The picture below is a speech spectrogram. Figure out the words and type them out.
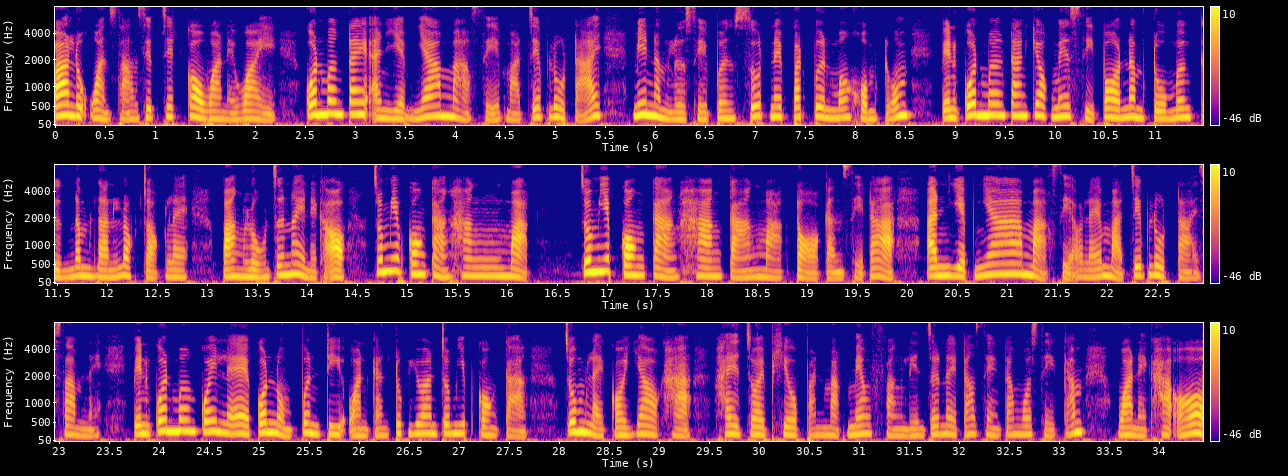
ป้าลุกวัน37ก่อวันในวัยก้นเมืองใต้อันเหยียมย่าหมากเสบาเจ็บลูดตาย มีนำเหลือเสเปิ้นสุดในปัดเปิ้นเมืองขมตุ้มเป็นก้นเมืองตั้งเกี่ยอกเมสีปอนำตัวเมืองกึ่งนำลันหลอกจอกแลปังลงเจ้าในนะคะอ๋อจมเยียบกองกลางหังหมัก จมเย็บกองกลางห่างกลางหมากต่อกันเสดาอันเย็บหญ้าหมากเสียวและหมาเจ็บลูดตายซ้ำในเป็นก้นเมืองก้อยแลก้นหนมเปิ้นตีอ่อนกันทุกย้อนจมเย็บกองกลางจุ่มไหลก็ยาวค่ะ ให้จอยเพียวปันหมักแม่งฟังเลียนเจอในตั้งแสงตั้งโมเสกัมว่าไหนค่ะอ้อ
